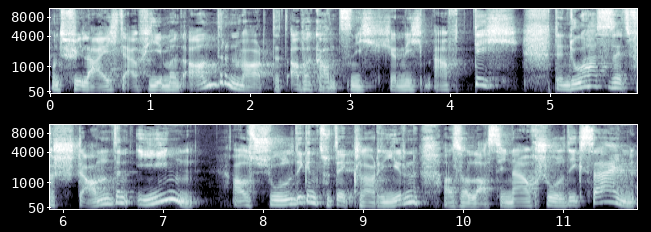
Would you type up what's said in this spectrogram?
Und vielleicht auf jemand anderen wartet, aber ganz sicher nicht auf dich. Denn du hast es jetzt verstanden, ihn als Schuldigen zu deklarieren, also lass ihn auch schuldig sein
